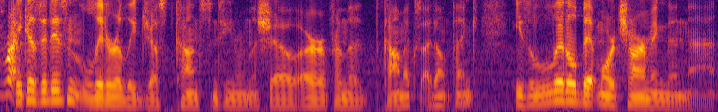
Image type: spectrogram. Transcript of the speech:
Right. Because it isn't literally just Constantine from the show or from the comics. I don't think he's a little bit more charming than that.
